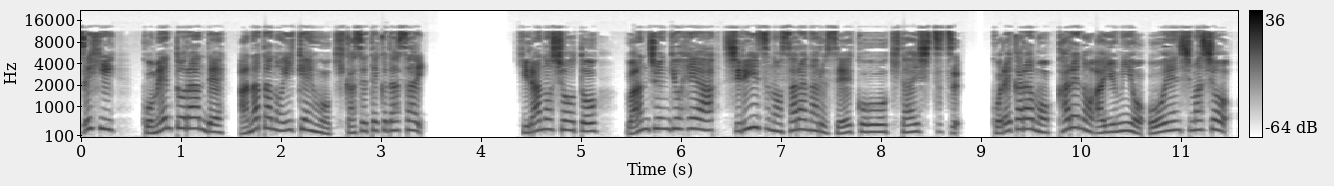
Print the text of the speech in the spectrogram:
ぜひ、コメント欄であなたの意見を聞かせてください。平野翔とワンジュンギョヘアシリーズのさらなる成功を期待しつつ、これからも彼の歩みを応援しましょう。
